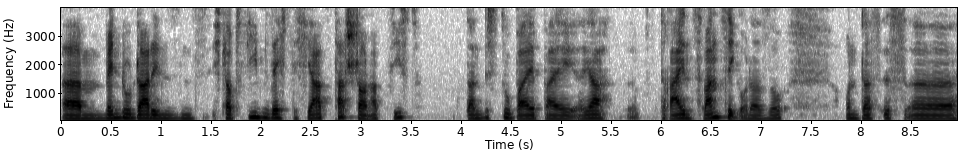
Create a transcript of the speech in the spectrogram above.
Ähm, wenn du da diesen, ich glaube, 67 Yards Touchdown abziehst, dann bist du bei, bei ja, 23 oder so. Und das ist äh,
